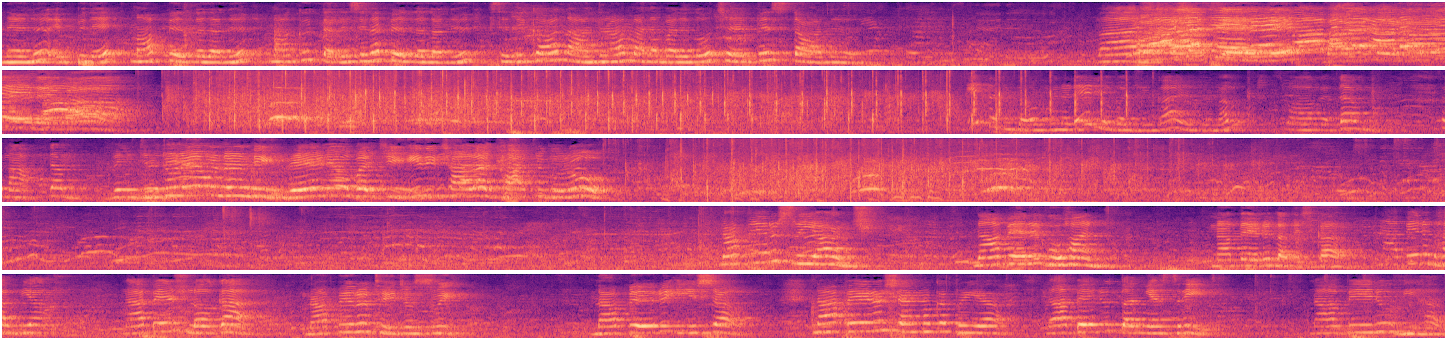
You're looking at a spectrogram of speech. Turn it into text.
నేను ఇప్పుడే మా పిల్లలను నాకు తెలిసిన పిల్లలను సిలికాన్ ఆంధ్ర మనబడిలో చేర్పిస్తాను భాష సేవే ఇంతటితో మన రేడియో బజ్జీ కార్యక్రమం స్వాగతం సమాప్తం వింటూనే వింటూనే ఉండండి రేడియో బజ్జీ ఇది చాలా ఘాటు గురు నా పేరు శ్రేయాంష్ నా పేరు గుహాన్ నా పేరు లవిష్క నా పేరు భవ్య. నా పేరు శ్లోక. నా పేరు తేజస్వి. నా పేరు ఈషా నా పేరు షణ్ముఖ ప్రియ నా పేరు ధన్యశ్రీ. నా పేరు విహ.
